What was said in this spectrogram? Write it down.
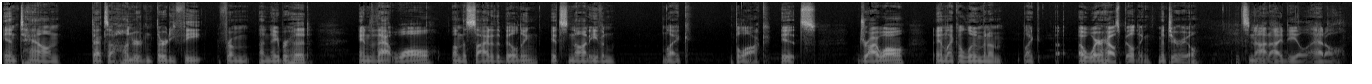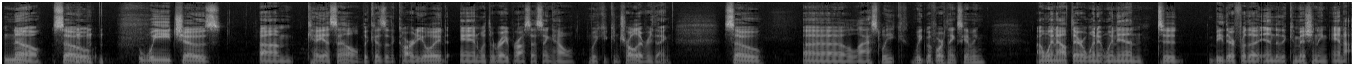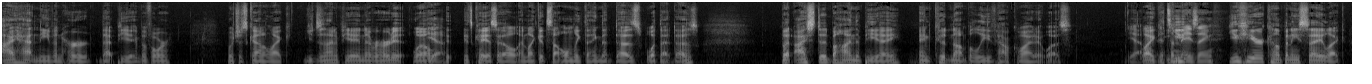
in town that's 130 feet from a neighborhood, and that wall on the side of the building, it's not even like block. It's drywall and like aluminum, like a warehouse building material. It's not ideal at all. No. So we chose um, KSL because of the cardioid and with the ray processing, how we could control everything. So uh, last week, week before Thanksgiving, I went out there when it went in to be there for the end of the commissioning, and I hadn't even heard that PA before, which is kind of like you design a PA and never heard it. Well, Yeah. it- it's KSL, and like it's the only thing that does what that does. But I stood behind the PA and could not believe how quiet it was. Yeah, Like it's you- amazing. You hear companies say like,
